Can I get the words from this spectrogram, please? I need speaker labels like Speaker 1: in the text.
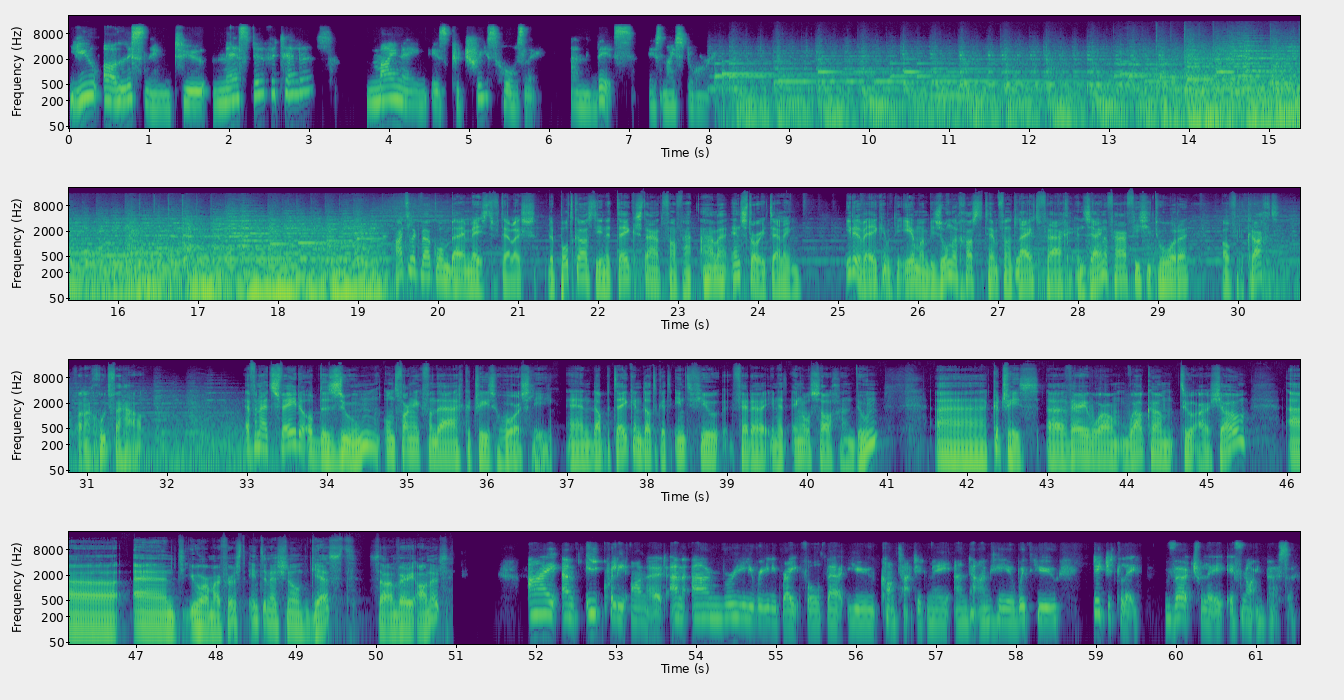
Speaker 1: You are listening to Meestervertellers. My name is Catrice Horsley, and this is my story.
Speaker 2: Hartelijk welkom bij Meestervertellers, de podcast die in het teken staat van verhalen en storytelling. Iedere week heb ik de eer om een bijzonder gast van het lijf te vragen en zijn of haar visie te horen over de kracht van een goed verhaal. En vanuit Zweden op de Zoom ontvang ik vandaag Catrice Horsley. En dat betekent dat ik het interview verder in het Engels zal gaan doen. Uh, Catrice, a very warm welcome to our show. Uh, and you are my first international guest, so I'm very honored.
Speaker 1: I am equally honored and I'm really, really grateful that you contacted me and I'm here with you digitally virtually, if not in person.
